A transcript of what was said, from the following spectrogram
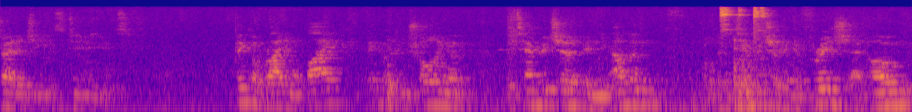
You use? Think of riding a bike, think of controlling a, the temperature in the oven, the temperature in your fridge at home.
